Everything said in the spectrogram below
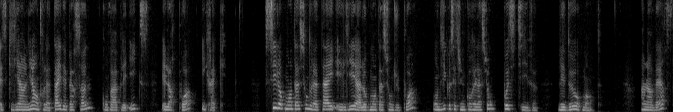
est-ce qu'il y a un lien entre la taille des personnes, qu'on va appeler X, et leur poids, Y? Si l'augmentation de la taille est liée à l'augmentation du poids, on dit que c'est une corrélation positive. Les deux augmentent. A l'inverse,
